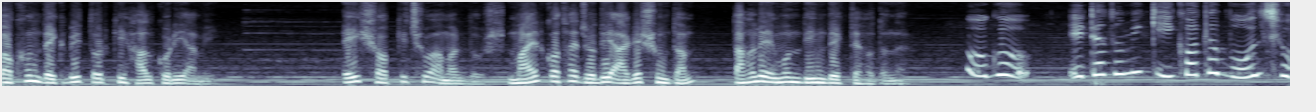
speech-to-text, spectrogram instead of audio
তখন দেখবি তোর কি হাল করি আমি। এই সব কিছু আমার দোষ। মায়ের কথা যদি আগে শুনতাম তাহলে এমন দিন দেখতে হতো না। ওগো এটা তুমি কি কথা বলছো?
